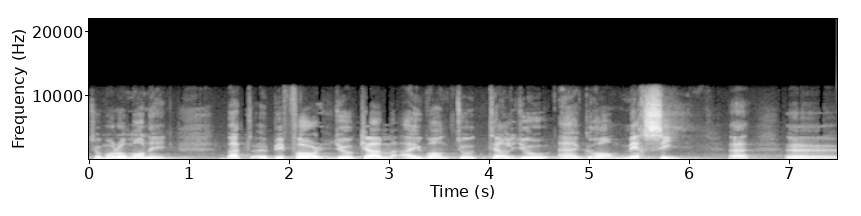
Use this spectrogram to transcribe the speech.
tomorrow morning. But uh, before you come, I want to tell you un grand merci. Uh, uh,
